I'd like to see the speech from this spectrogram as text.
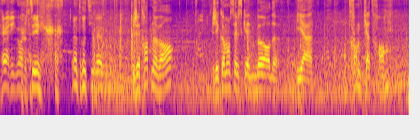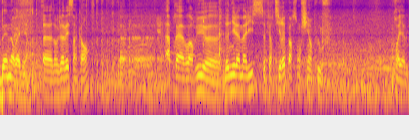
Elle rigole, c'est la trottinette. J'ai 39 ans. J'ai commencé le skateboard il y a 34 ans, Ben Aurélien. Euh, donc j'avais 5 ans. Euh, après avoir vu euh, Denis Lamalice se faire tirer par son chien plouf. Incroyable.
